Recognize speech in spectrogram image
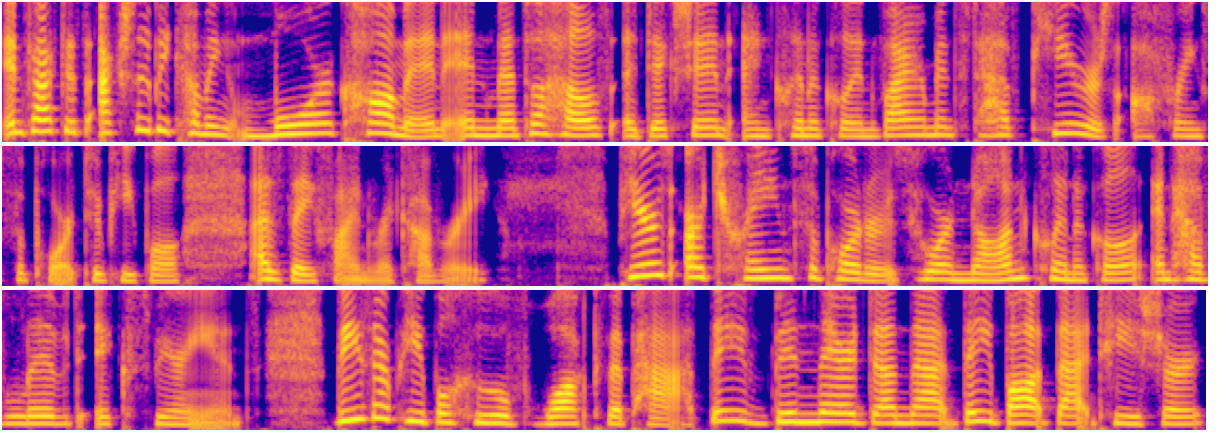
In fact, it's actually becoming more common in mental health, addiction, and clinical environments to have peers offering support to people as they find recovery. Peers are trained supporters who are non clinical and have lived experience. These are people who have walked the path. They've been there, done that. They bought that t shirt.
